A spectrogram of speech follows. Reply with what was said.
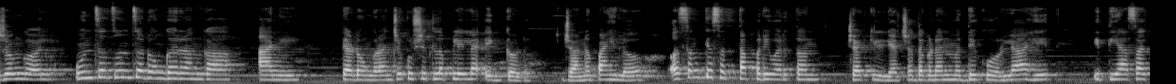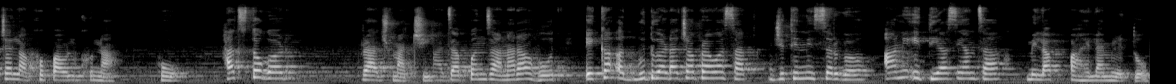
जंगल उंच उंच डोंगर रांगा आणि त्या डोंगरांच्या कुशीत लपलेला एक गड ज्यानं पाहिलं असंख्य सत्ता परिवर्तन ज्या किल्ल्याच्या दगडांमध्ये कोरल्या आहेत इतिहासाच्या लाखो पाऊल खुना हो हाच तो गड राजमाची. आज आपण जाणार आहोत एका अद्भुत गडाच्या प्रवासात जिथे निसर्ग आणि इतिहास यांचा मिलाप पाहायला मिळतो.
